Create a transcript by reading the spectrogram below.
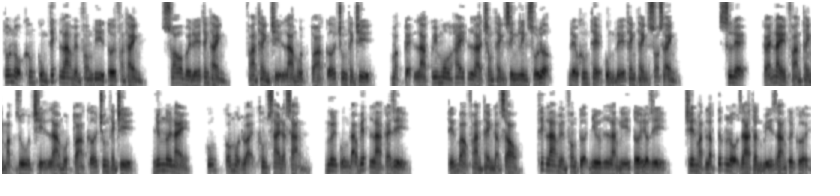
tôn nộ không cùng thích la huyền phong đi tới phản thành, so với đế thanh thành phản thành chỉ là một tòa cỡ trung thành trì, mặc kệ là quy mô hay là trong thành sinh linh số lượng, đều không thể cùng đế thanh thành so sánh. Sư đệ, cái này phản thành mặc dù chỉ là một tòa cỡ trung thành trì, nhưng nơi này cũng có một loại không sai đặc sản, ngươi cũng đã biết là cái gì. Tiến vào phản thành đằng sau, thích la huyền phong tựa như là nghĩ tới điều gì, trên mặt lập tức lộ ra thần bí dáng tươi cười.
